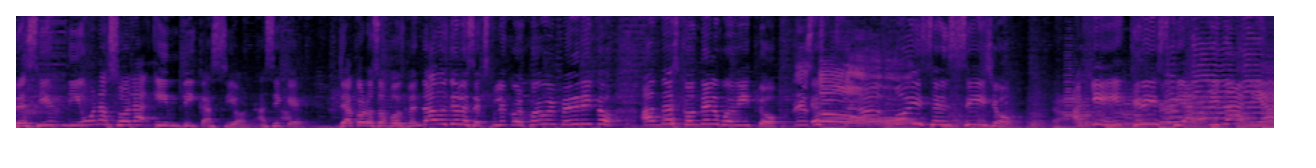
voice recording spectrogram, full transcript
decir ni una sola indicación. Así que ya con los ojos vendados, yo les explico el juego y Pedrito, anda a esconder el huevito. ¡Listo! Esto será muy sencillo. Aquí, Cristian y Dania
